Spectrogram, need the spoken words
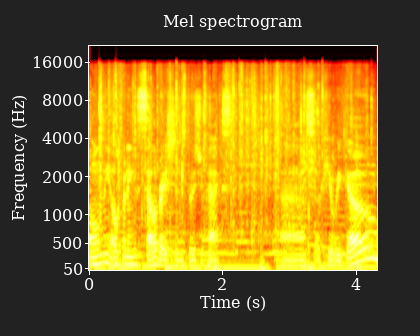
only opening celebrations booster packs uh, so here we go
